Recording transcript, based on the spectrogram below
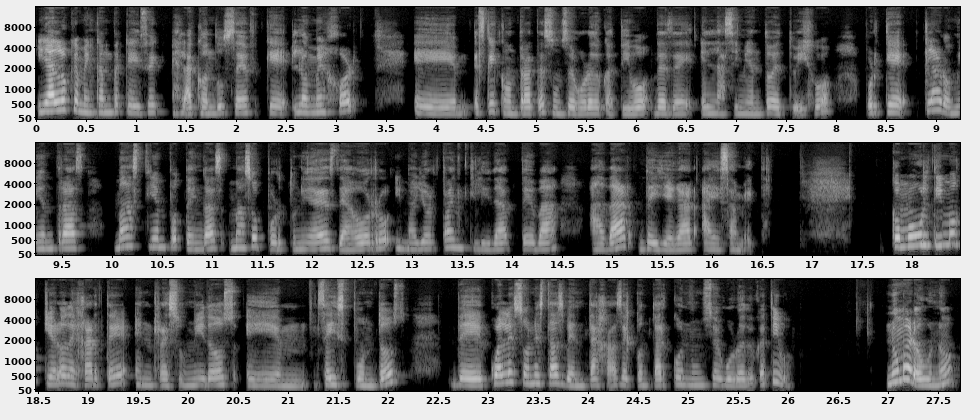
Y algo que me encanta que dice la Conducef, que lo mejor eh, es que contrates un seguro educativo desde el nacimiento de tu hijo, porque claro, mientras más tiempo tengas, más oportunidades de ahorro y mayor tranquilidad te va a dar de llegar a esa meta. Como último, quiero dejarte en resumidos em, seis puntos de cuáles son estas ventajas de contar con un seguro educativo. Número uno,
